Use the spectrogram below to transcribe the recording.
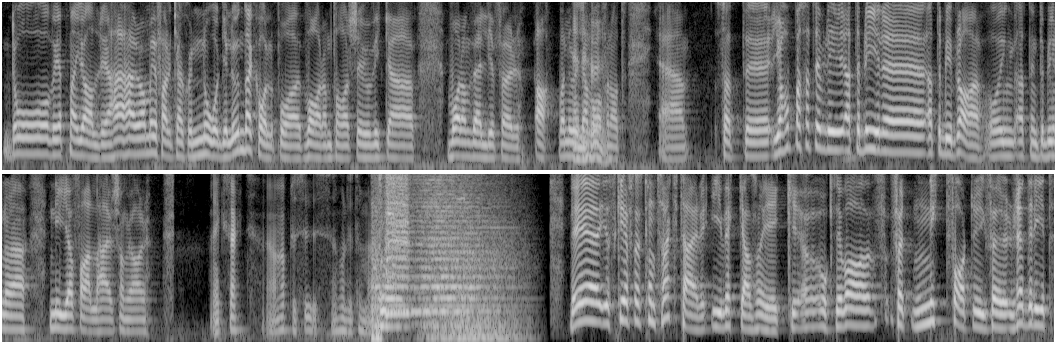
då vet man ju aldrig. Här, här har man i alla fall kanske någorlunda koll på var de tar sig och vilka, vad de väljer för, ja vad nu det kan vara för något. Eh, så att, eh, jag hoppas att det blir, att det blir, eh, att det blir bra och in, att det inte blir några nya fall här som jag har Exakt, ja precis. Jag håller tummarna. Det skrevs ett kontrakt här i veckan som gick och det var för ett nytt fartyg för rederiet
